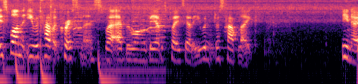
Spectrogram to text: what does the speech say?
it's one that you would have at Christmas where everyone would be able to play together. You wouldn't just have like, you know,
